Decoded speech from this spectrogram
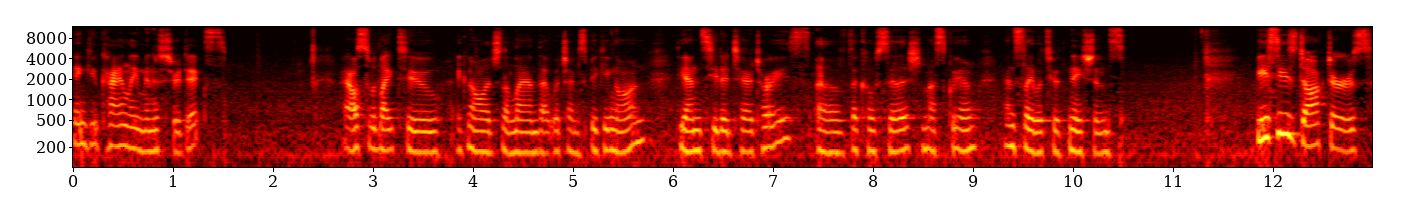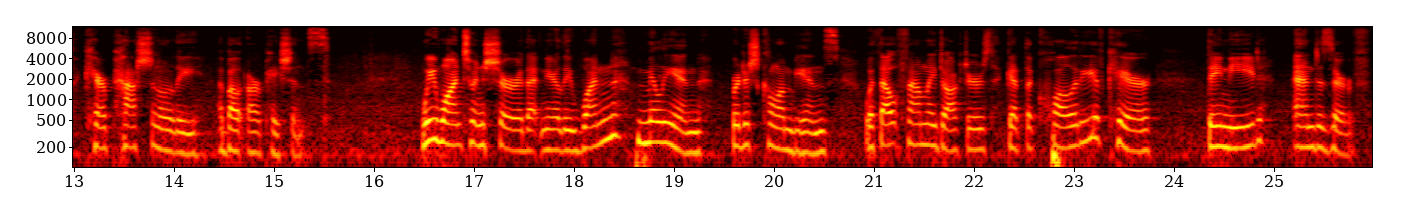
Thank you kindly, Minister Dix. I also would like to acknowledge the land that which I'm speaking on, the unceded territories of the Coast Salish, Musqueam, and Tsleil-Waututh nations. BC's doctors care passionately about our patients. We want to ensure that nearly 1 million British Columbians without family doctors get the quality of care they need and deserve.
